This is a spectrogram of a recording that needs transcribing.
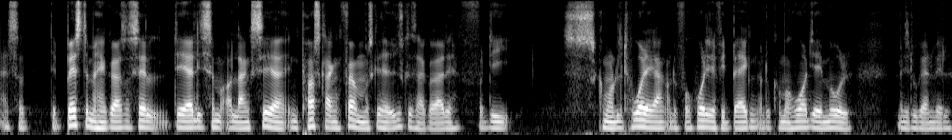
altså det bedste, man kan gøre sig selv, det er ligesom at lancere en postgang, før man måske havde ønsket sig at gøre det, fordi så kommer du lidt hurtigere i gang, og du får hurtigere feedbacken, og du kommer hurtigere i mål med det, du gerne vil.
